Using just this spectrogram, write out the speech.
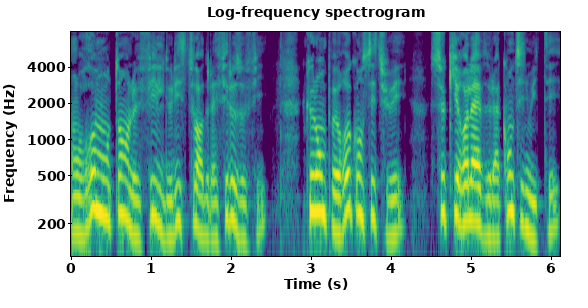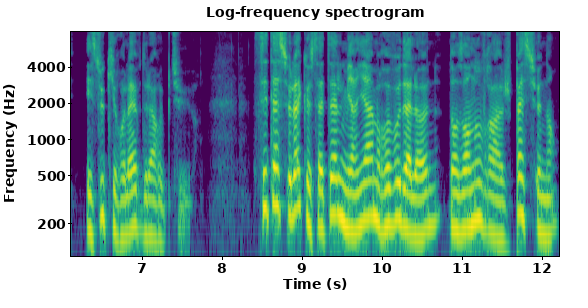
en remontant le fil de l'histoire de la philosophie que l'on peut reconstituer ce qui relève de la continuité et ce qui relève de la rupture. C'est à cela que s'attelle Myriam Revaudalon dans un ouvrage passionnant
